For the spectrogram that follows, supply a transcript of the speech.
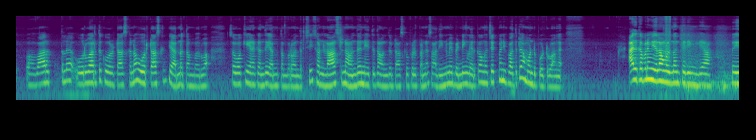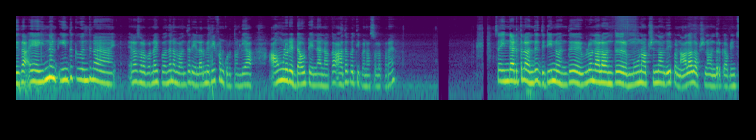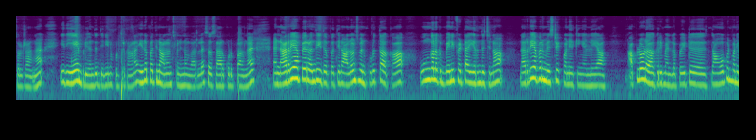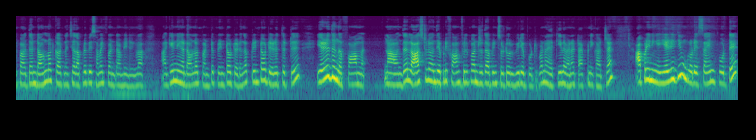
வாரத்தில் ஒரு வாரத்துக்கு ஒரு டாஸ்க்குனா ஒரு டாஸ்க்குக்கு இரநூத்தம்பது ரூபா. ஸோ ஓகே எனக்கு வந்து இரநூத்தம்பது ரூபா வந்துருச்சு. ஸோ லாஸ்ட்டு நான் வந்து நேற்று தான் வந்து டாஸ்க்கு ஃபில் பண்ணேன். ஸோ அது இன்னுமே பெண்டிங்கில் இருக்குது அவங்க செக் பண்ணி பார்த்துட்டு அமௌண்ட் போட்டுருவாங்க. அதுக்கப்புறம் இதெல்லாம் உங்களுக்கு தான் தெரியும் இல்லையா? ஸோ இதுதான். இன்னும் இதுக்கு வந்து நான் என்ன சொல்ல போகிறேன்னா இப்போ வந்து நம்ம வந்து எல்லாருமே ரீஃபண்ட் கொடுத்தோம் இல்லையா? அவங்களுடைய டவுட் என்னன்னாக்கா அதை பற்றி இப்போ நான் சொல்ல போகிறேன் ஸோ இந்த இடத்துல வந்து திடீர்னு வந்து இவ்வளோ நாளாக வந்து ஒரு மூணு ஆப்ஷன் தான் வந்து இப்போ நாலாவது ஆப்ஷனாக வந்திருக்கு அப்படின்னு சொல்கிறாங்க இது ஏன் இப்படி வந்து திடீர்னு கொடுத்துருக்காங்கன்னா இதை பற்றி நான் அனௌன்ஸ்மெண்ட் இன்னும் வரல. ஸோ சார் கொடுப்பாங்க. நிறையா பேர் வந்து இதை பற்றி நான் அனௌன்ஸ்மெண்ட் கொடுத்தாக்கா உங்களுக்கு பெனிஃபிட்டாக இருந்துச்சுன்னா நிறைய பேர் மிஸ்டேக் பண்ணியிருக்கீங்க இல்லையா? அப்லோடு அக்ரிமெண்ட்டில் போயிட்டு நான் ஓப்பன் பண்ணி பார்த்தேன் டவுன்லோட் காட்டுனுச்சு அதை அப்படியே போய் சப்மிட் பண்ணிட்டேன் அப்படின்றீங்களா? அகைன் நீங்கள் டவுன்லோட் பண்ணிட்டு ப்ரிண்ட் அவுட் எடுங்க. ப்ரிண்ட் அவுட் எடுத்துட்டு எழுதுங்க ஃபார்மை நான் வந்து லாஸ்ட்டில் வந்து எப்படி ஃபார்ம் ஃபில் பண்ணுறது அப்படின்னு சொல்லிட்டு ஒரு வீடியோ போட்டிருப்பேன். நான் கீழே வேணால் டேக் பண்ணி காட்டுறேன். அப்படி நீங்கள் எழுதி உங்களுடைய சைன் போட்டு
